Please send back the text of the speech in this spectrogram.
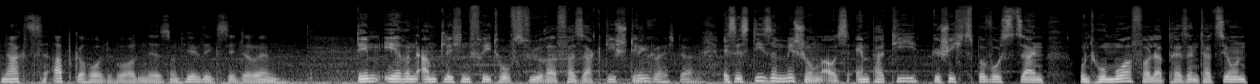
nachts abgeholt worden ist und hier liegt sie drin. Dem ehrenamtlichen Friedhofsführer versagt die Stimme. Es ist diese Mischung aus Empathie, Geschichtsbewusstsein und humorvoller Präsentation,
